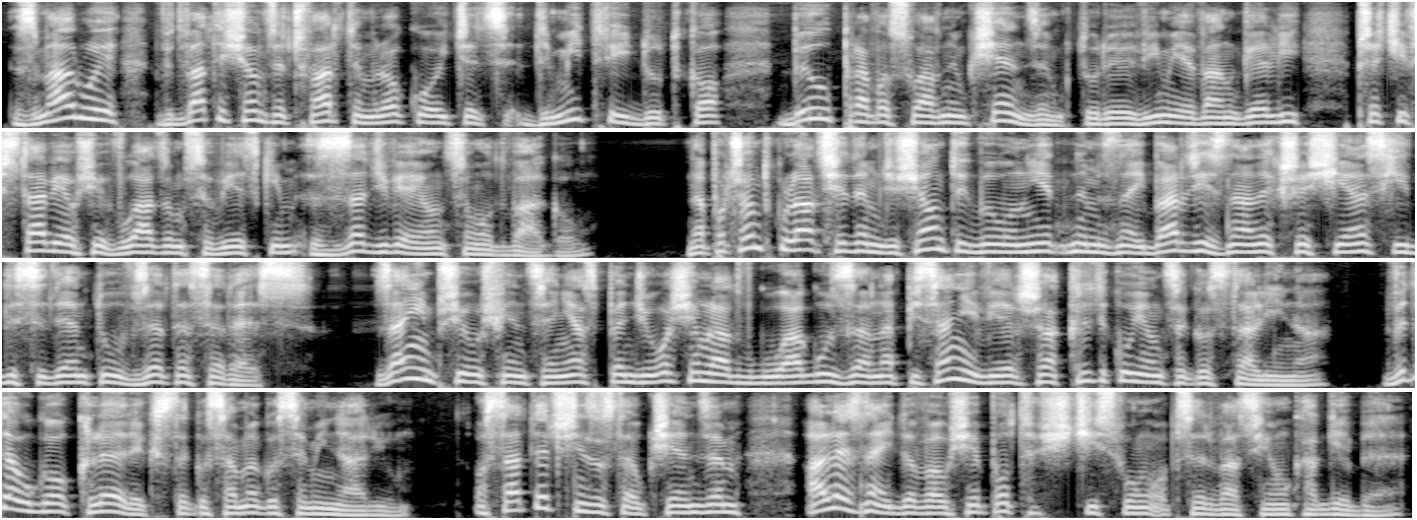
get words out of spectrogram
Zmarły w 2004 roku ojciec Dmitrij Dudko był prawosławnym księdzem, który w imię Ewangelii przeciwstawiał się władzom sowieckim z zadziwiającą odwagą. Na początku lat 70. był on jednym z najbardziej znanych chrześcijańskich dysydentów ZSRS. Zanim przyjął święcenia, spędził 8 lat w Gułagu za napisanie wiersza krytykującego Stalina. Wydał go kleryk z tego samego seminarium. Ostatecznie został księdzem, ale znajdował się pod ścisłą obserwacją KGB.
